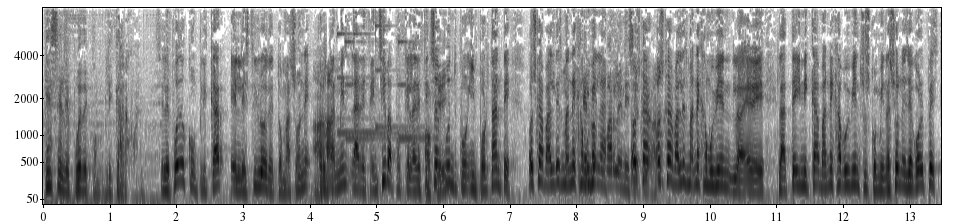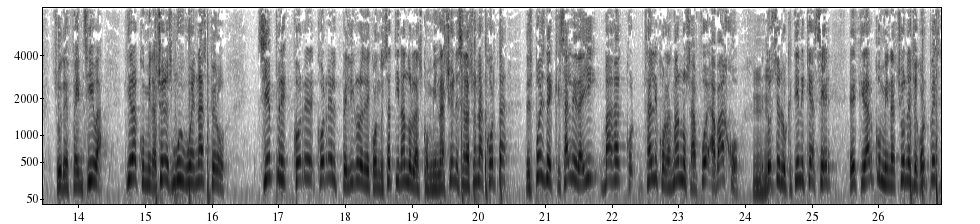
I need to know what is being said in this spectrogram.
¿Qué se le puede complicar, Juan? Se le puede complicar el estilo de Tomazone, pero Ajá. también la defensiva, porque la defensa es muy impo- importante. Oscar Valdés maneja Él muy bien la, la iniciativa, Oscar, ¿no? Oscar Valdés maneja muy bien la, eh, la técnica, maneja muy bien sus combinaciones de golpes, su defensiva. Tira combinaciones muy buenas, pero siempre corre, corre el peligro de cuando está tirando las combinaciones en la zona corta, después de que sale de ahí, baja, con- sale con las manos abajo. Entonces lo que tiene que hacer es tirar combinaciones de golpes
